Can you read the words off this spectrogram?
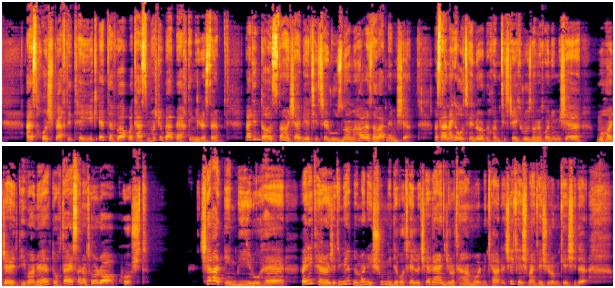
از خوشبختی طی یک اتفاق با تصمیمهاش به بدبختی می‌رسه. بعد این داستان شبیه تیتر روزنامه ها قضاوت نمیشه. مثلا اگه اوتلو رو بخوایم تیتر یک روزنامه کنیم میشه مهاجر دیوانه دختر سناتور را کشت. چقدر این بیروهه ولی تراژدی میاد به ما نشون میده اوتلو چه رنجی رو تحمل می‌کرده چه کشمکشی رو میکشیده.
